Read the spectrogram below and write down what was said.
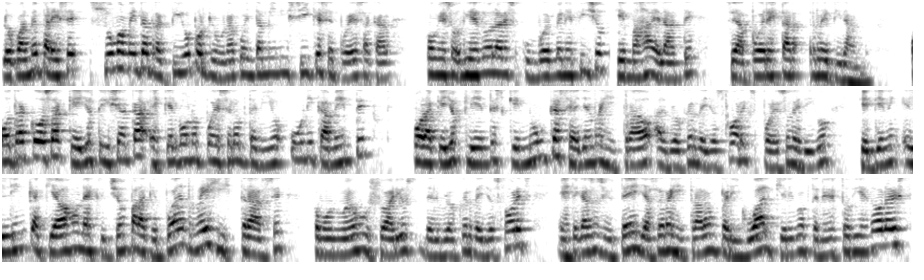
lo cual me parece sumamente atractivo porque en una cuenta mini sí que se puede sacar con esos 10 dólares un buen beneficio que más adelante se va a poder estar retirando. Otra cosa que ellos te dicen acá es que el bono puede ser obtenido únicamente por aquellos clientes que nunca se hayan registrado al broker de ellos Forex. Por eso les digo que tienen el link aquí abajo en la descripción para que puedan registrarse como nuevos usuarios del broker de ellos Forex. En este caso, si ustedes ya se registraron, pero igual quieren obtener estos 10 dólares,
